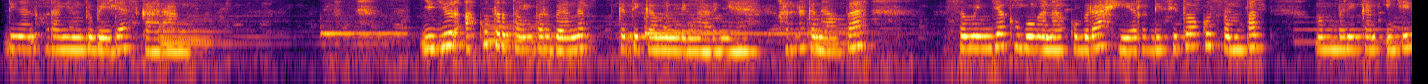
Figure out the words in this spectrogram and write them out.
dengan orang yang berbeda sekarang. Jujur aku tertampar banget ketika mendengarnya. Karena kenapa? Semenjak hubungan aku berakhir di situ aku sempat memberikan izin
